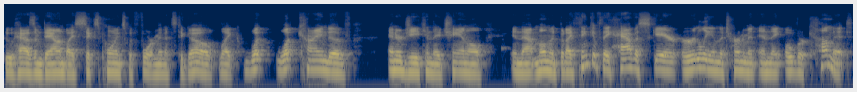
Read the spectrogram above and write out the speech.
who has them down by six points with four minutes to go. Like what what kind of energy can they channel in that moment? But i think if they have a scare early in the tournament and they overcome it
